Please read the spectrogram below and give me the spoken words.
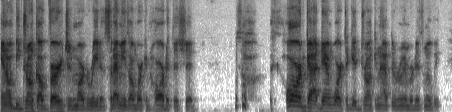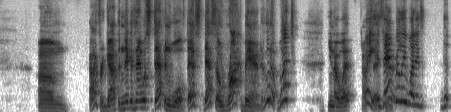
and I'm gonna be drunk off virgin margarita. So that means I'm working hard at this shit. hard goddamn work to get drunk and have to remember this movie. Um, I forgot the nigga's name was Steppenwolf. That's that's a rock band. Who the what? You know what? I Wait, is that much. really what is the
